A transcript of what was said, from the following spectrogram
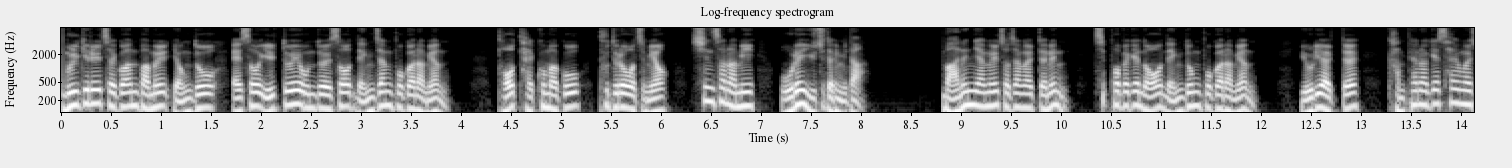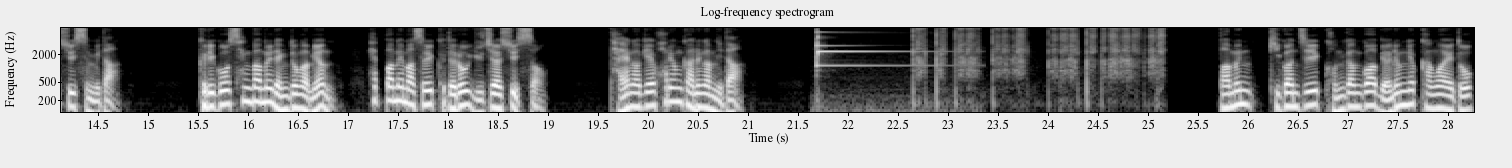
물기를 제거한 밤을 0도에서 1도의 온도에서 냉장 보관하면 더 달콤하고 부드러워지며 신선함이 오래 유지됩니다. 많은 양을 저장할 때는 지퍼백에 넣어 냉동 보관하면 요리할 때 간편하게 사용할 수 있습니다. 그리고 생밤을 냉동하면 햇밤의 맛을 그대로 유지할 수 있어 다양하게 활용 가능합니다. 밤은 기관지 건강과 면역력 강화에도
